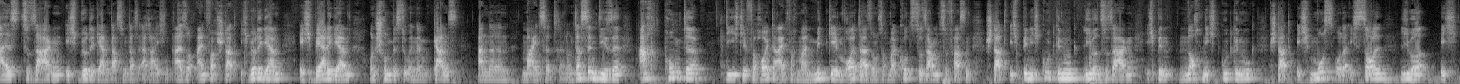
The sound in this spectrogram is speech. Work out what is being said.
als zu sagen, ich würde gern das und das erreichen. Also einfach statt, ich würde gern, ich werde gern und schon bist du in einem ganz anderen Mindset drin. Und das sind diese acht Punkte, die ich dir für heute einfach mal mitgeben wollte. Also um es nochmal kurz zusammenzufassen, statt ich bin nicht gut genug, lieber zu sagen, ich bin noch nicht gut genug, statt ich muss oder ich soll, lieber ich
